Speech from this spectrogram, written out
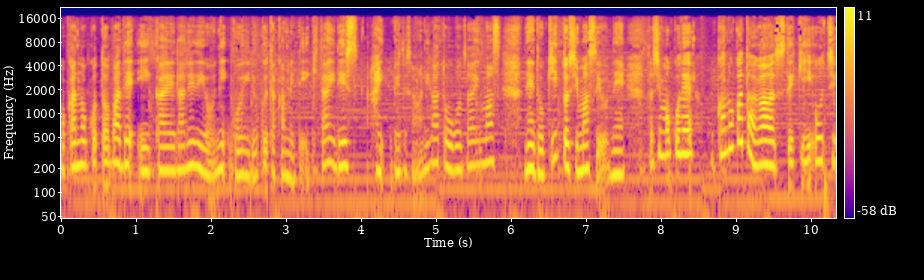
他の言葉で言い換えられるように語彙力高めていきたいです。はい。ベルさんありがとうございます。ねドキッとしますよね。私もこれ他の方が素敵を違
